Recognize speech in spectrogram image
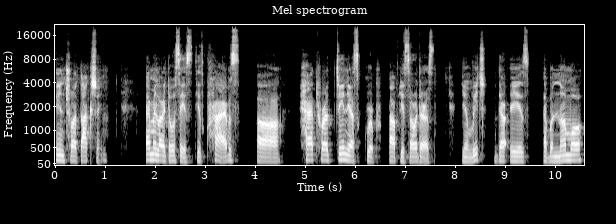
Introduction Amyloidosis describes a heterogeneous group of disorders in which there is abnormal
